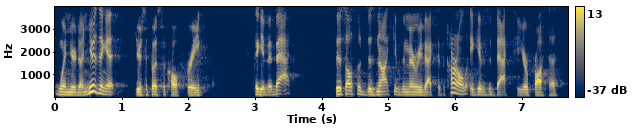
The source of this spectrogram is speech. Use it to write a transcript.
when you're done using it, you're supposed to call free to give it back. This also does not give the memory back to the kernel, it gives it back to your process,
